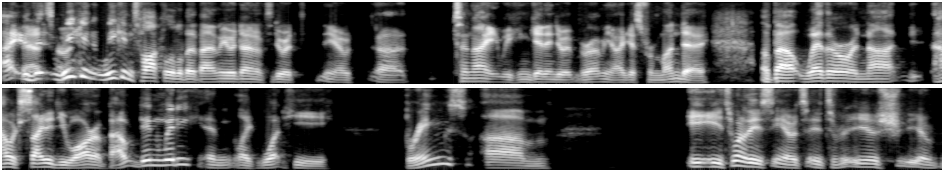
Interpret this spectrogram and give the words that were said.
I th- we can we can talk a little bit about. I mean, we don't have to do it. You know, uh, tonight we can get into it. You know, I guess for Monday about whether or not how excited you are about Dinwiddie and like what he brings. Um, it's one of these. You know, it's it's you know, you know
